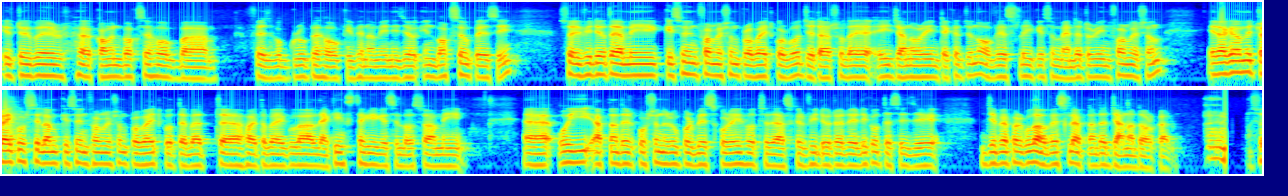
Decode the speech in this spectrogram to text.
ইউটিউবের কমেন্ট বক্সে হোক বা ফেসবুক গ্রুপে হোক ইভেন আমি নিজেও ইনবক্সেও পেয়েছি। সো এই ভিডিওতে আমি কিছু ইনফরমেশন প্রোভাইড করব, যেটা আসলে এই জানুয়ারি ইনটেকের জন্য অবভিয়াসলি কিছু ম্যান্ডেটরি ইনফরমেশন এর আগে আমি ট্রাই করছিলাম কিছু ইনফরমেশন প্রোভাইড করতে বাট হয়তো বা এগুলো ল্যাকিংস থেকে গেছিল সো আমি ওই আপনাদের কোশ্চেনের উপর বেস করেই হচ্ছে যে আজকের ভিডিওটা রেডি করতেছি যে যে ব্যাপারগুলো অবভিয়াসলি আপনাদের জানা দরকার। সো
